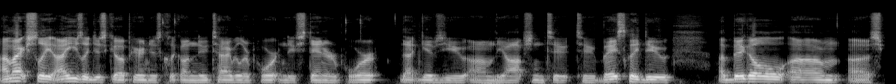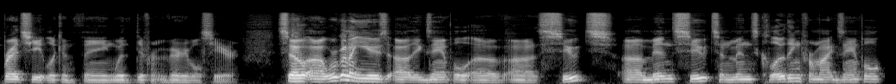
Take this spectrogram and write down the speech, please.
I'm actually, I usually just go up here and just click on new tabular report and do standard report. That gives you um, the option to, to basically do a big old um, uh, spreadsheet looking thing with different variables here. So uh, we're going to use uh, the example of uh, suits, uh, men's suits and men's clothing for my example.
